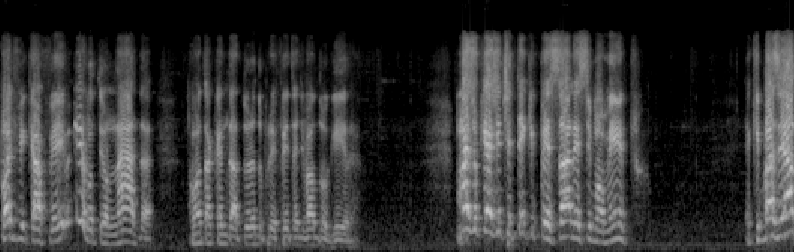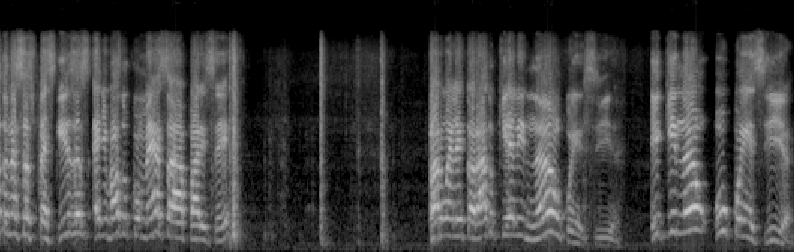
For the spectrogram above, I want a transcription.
pode ficar feio eu não tenho nada contra a candidatura do prefeito Edivaldo Nogueira. Mas o que a gente tem que pensar nesse momento é que, baseado nessas pesquisas, Edivaldo começa a aparecer para um eleitorado que ele não conhecia. e que não o conhecia,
